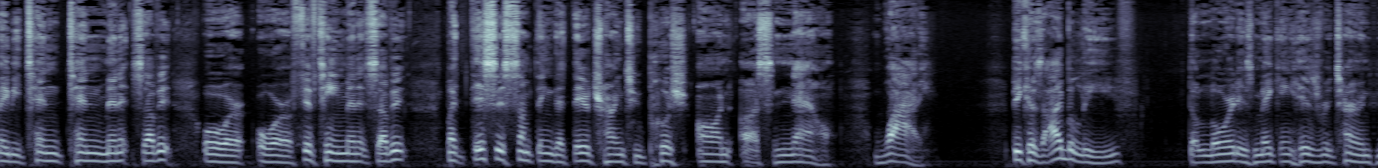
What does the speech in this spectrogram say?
maybe 10, 10 minutes of it or, or 15 minutes of it. But this is something that they're trying to push on us now. Why? Because I believe the Lord is making his return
